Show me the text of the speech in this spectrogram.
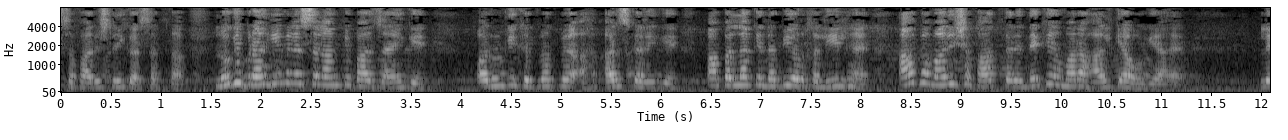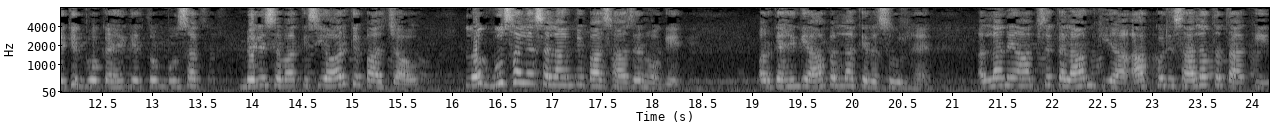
سفارش نہیں کر سکتا۔ لوگ ابراہیم علیہ السلام کے پاس جائیں گے اور ان کی خدمت میں عرض کریں گے، آپ اللہ کے نبی اور خلیل ہیں، آپ ہماری شفاعت کریں، دیکھیں ہمارا حال کیا ہو گیا ہے۔ لیکن وہ کہیں گے، تم موسا میرے سوا کسی اور کے پاس جاؤ۔ لوگ موسا علیہ السلام کے پاس حاضر ہوں گے۔ اور کہیں گے آپ اللہ کے رسول ہیں۔ اللہ نے آپ سے کلام کیا، آپ کو رسالت عطا کی۔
